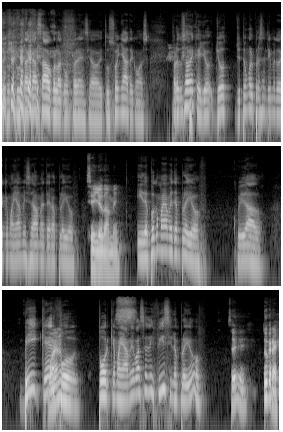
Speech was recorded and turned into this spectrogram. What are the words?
división? tú, tú estás casado con la conferencia hoy. Tú soñaste con eso. Pero tú sabes que yo, yo, yo tengo el presentimiento de que Miami se va a meter a playoff. Sí, yo también. Y después que Miami mete en playoff, cuidado. Be Bueno. careful. Porque Miami va a ser difícil en playoff. Sí. ¿Tú crees?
